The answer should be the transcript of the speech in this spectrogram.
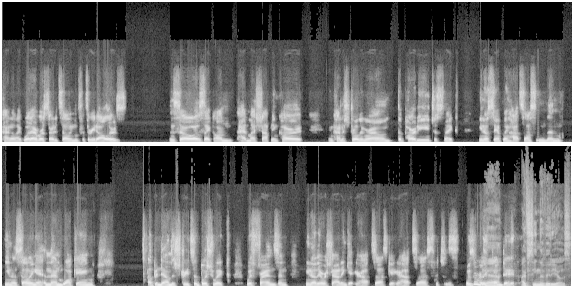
kind of like whatever, I started selling them for three dollars. And so I was like on had my shopping cart and kind of strolling around the party, just like, you know, sampling hot sauce and then, you know, selling it and then walking up and down the streets of Bushwick with friends and you know they were shouting get your hot sauce get your hot sauce which is it was a really yeah, fun day I've seen the videos.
